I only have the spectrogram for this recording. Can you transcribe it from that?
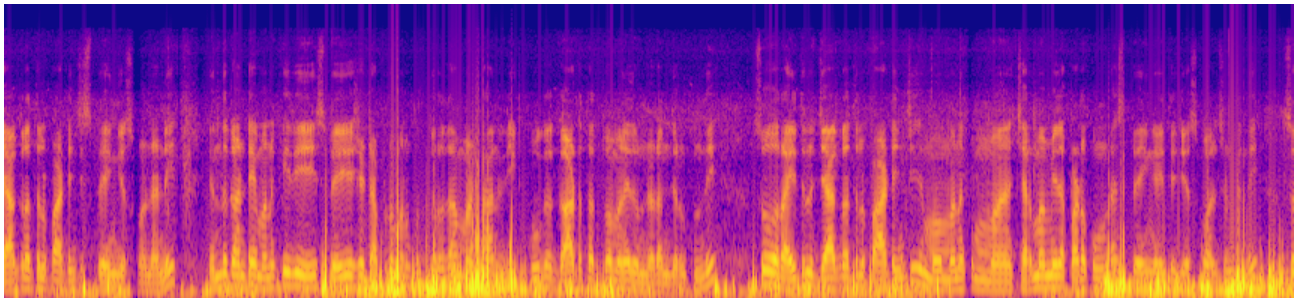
జాగ్రత్తలు పాటించి స్ప్రేయింగ్ చేసుకోండి ఎందుకంటే మనకి ఇది స్ప్రే చేసేటప్పుడు మనకు దురద మంట అనేది ఎక్కువగా ఘాటుతత్వం అనేది ఉండడం జరుగుతుంది. సో రైతులు జాగ్రత్తలు పాటించి మనకు చర్మం మీద పడకుండా స్ప్రేయింగ్ అయితే చేసుకోవాల్సి ఉంటుంది. సో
